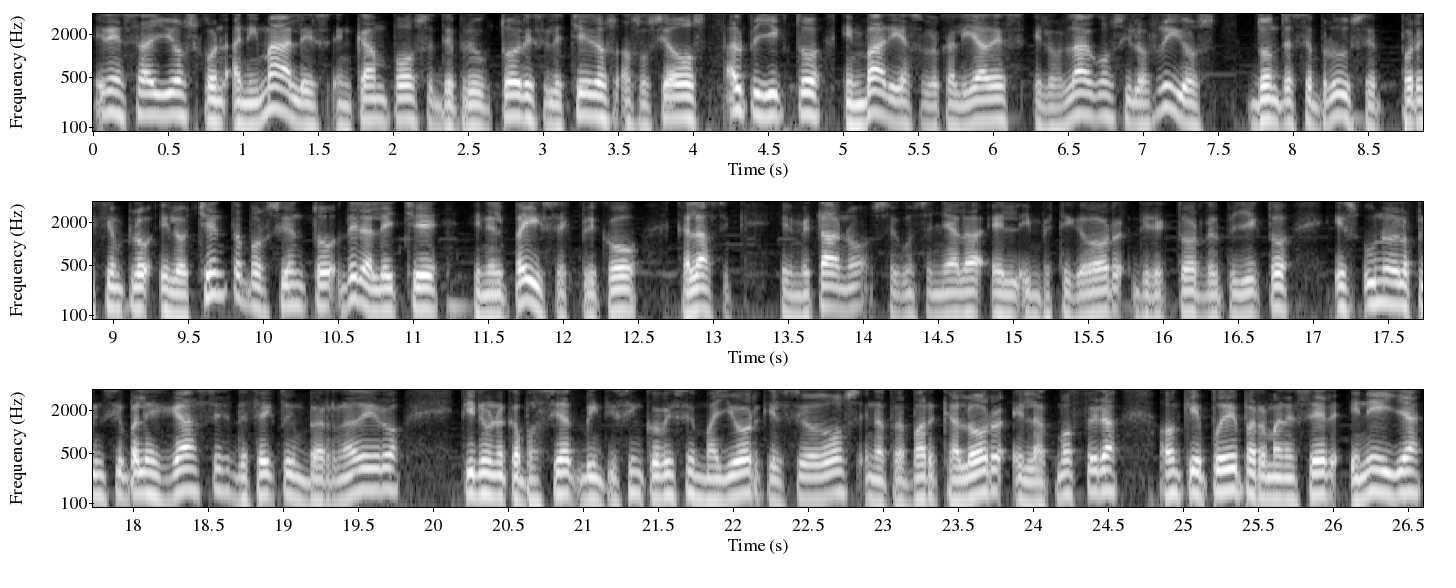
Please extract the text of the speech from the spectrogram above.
en ensayos con animales en campos de productores lecheros asociados al proyecto en varias localidades en los lagos y los ríos, donde se produce, por ejemplo, el 80% de la leche en el país, explicó Kalasic. El metano, según señala el investigador director del proyecto, es uno de los principales gases de efecto invernadero, tiene una capacidad 25 veces mayor que el CO2 en atrapar calor en la atmósfera, aunque puede permanecer en ella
